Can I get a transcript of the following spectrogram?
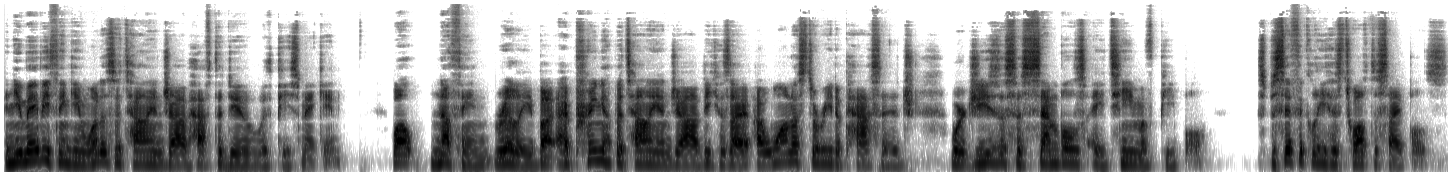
And you may be thinking, what does Italian job have to do with peacemaking? Well, nothing really, but I bring up Italian Job because I, I want us to read a passage where Jesus assembles a team of people, specifically his 12 disciples.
